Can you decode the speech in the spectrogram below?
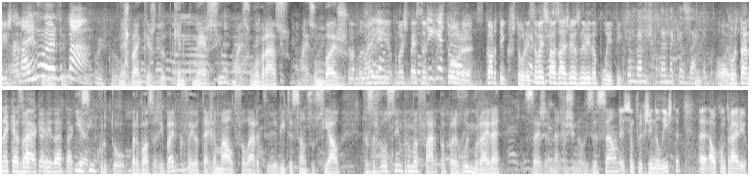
Está mais gordo, pá. Nas bancas do pequeno comércio, mais um abraço, mais um beijo. Está a fazer umas peças de costura, corte e costura. Isso também se faz às vezes na vida política. Então vamos cortar na casaca. Cortar na casaca. E assim cortou. Barbosa Ribeiro, que veio até Ramal de falar de habitação social, reservou sempre uma farpa para Rui Moreira, seja na regionalização. Eu sempre fui regionalista, eh, ao contrário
